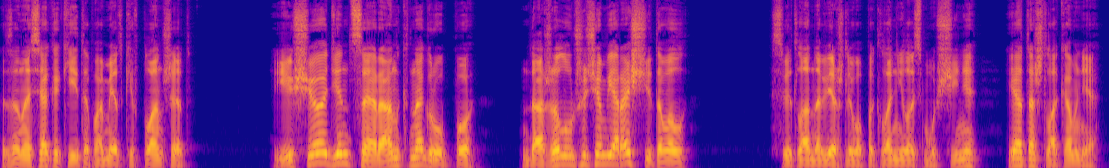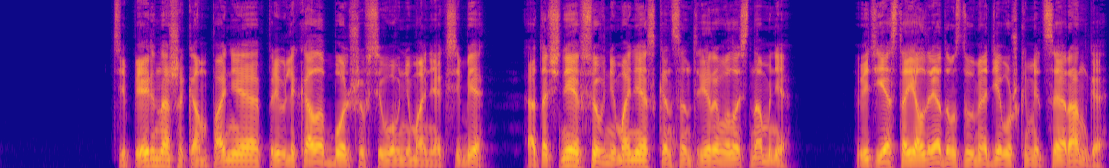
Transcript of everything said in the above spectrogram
занося какие-то пометки в планшет. «Еще один С-ранг на группу. Даже лучше, чем я рассчитывал». Светлана вежливо поклонилась мужчине и отошла ко мне. Теперь наша компания привлекала больше всего внимания к себе, а точнее все внимание сконцентрировалось на мне. Ведь я стоял рядом с двумя девушками С-ранга,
